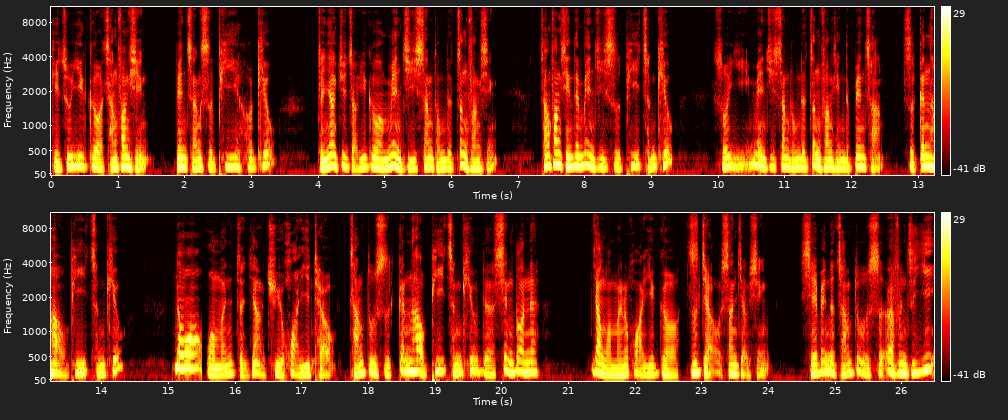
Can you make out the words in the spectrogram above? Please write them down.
给出一个长方形，边长是 P 和 Q，怎样去找一个面积相同的正方形？长方形的面积是 P 乘 Q，所以面积相同的正方形的边长是根号 P 乘 Q。那么我们怎样去画一条长度是根号 P 乘 Q 的线段呢？让我们画一个直角三角形，斜边的长度是二分之一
